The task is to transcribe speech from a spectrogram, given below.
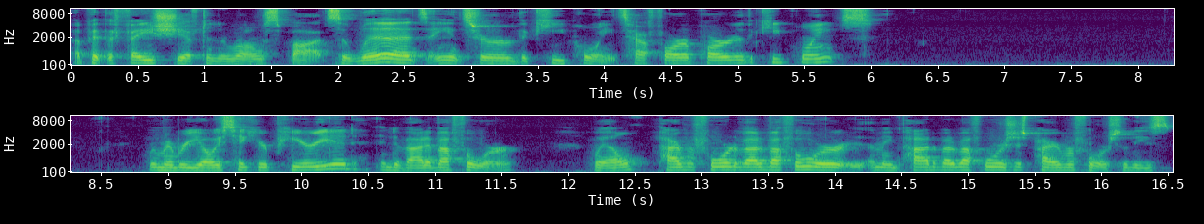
I put the phase shift in the wrong spot. So let's answer the key points. How far apart are the key points? Remember, you always take your period and divide it by 4. Well, pi over 4 divided by 4, I mean, pi divided by 4 is just pi over 4. So these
